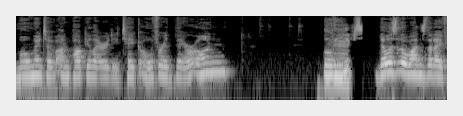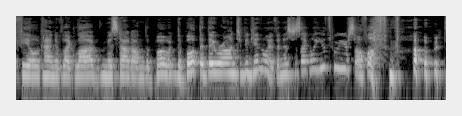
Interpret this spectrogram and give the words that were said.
moment of unpopularity take over their own Mm-hmm. Beliefs those are the ones that i feel kind of like love missed out on the boat the boat that they were on to begin with and it's just like well you threw yourself off the boat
